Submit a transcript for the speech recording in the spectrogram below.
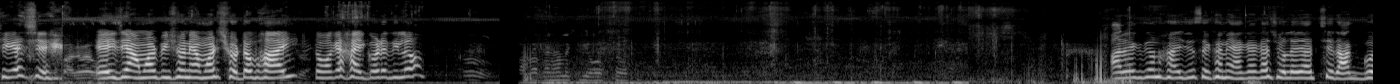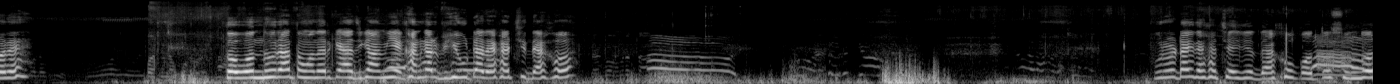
ঠিক আছে? এই যে আমার পিছনে আমার ছোট ভাই তোমাকে হাই করে দিল। আর একজন হাই যে সেখানে একা একা চলে যাচ্ছে রাগ করে। তো বন্ধুরা, তোমাদেরকে আজকে আমি এখানকার ভিউটা দেখাচ্ছি, দেখো। পুরোটাই দেখাচ্ছে, এই যে দেখো কত সুন্দর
